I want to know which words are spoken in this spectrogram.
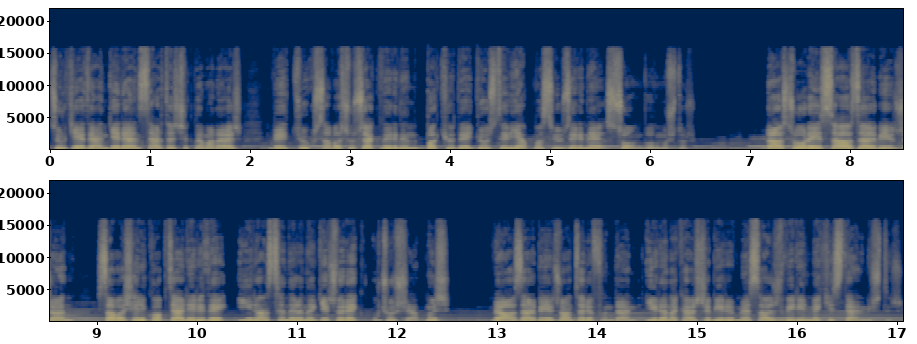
Türkiye'den gelen sert açıklamalar ve Türk savaş uçaklarının Bakü'de gösteri yapması üzerine son bulmuştur. Daha sonra ise Azerbaycan, savaş helikopterleri de İran sınırını geçerek uçuş yapmış ve Azerbaycan tarafından İran'a karşı bir mesaj verilmek istenmiştir.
